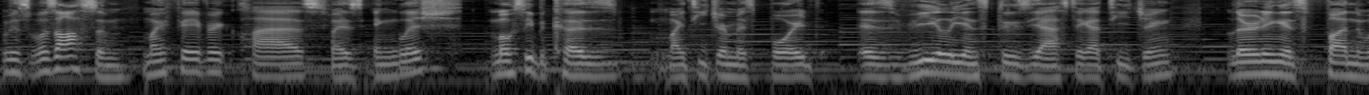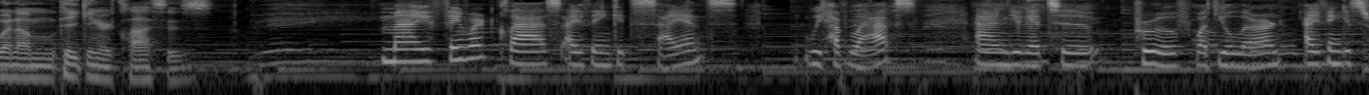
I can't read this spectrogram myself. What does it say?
was, was awesome. My favorite class was English, mostly because my teacher, Miss Boyd, is really enthusiastic at teaching. Learning is fun when I'm taking her classes. My favorite class, I think it's science. We have labs and you get to prove what you learned. I think it's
